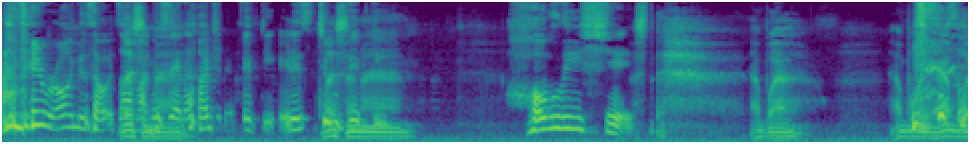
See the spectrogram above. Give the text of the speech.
I've been wrong this whole time. Listen, I've been man. saying 150. It is listen, 250. man, Holy shit. that boy, that boy, that boy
